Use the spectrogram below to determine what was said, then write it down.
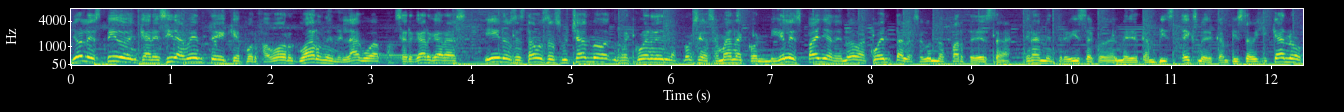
yo les pido encarecidamente que por favor guarden el agua para hacer gárgaras y nos estamos escuchando. Recuerden la próxima semana con Miguel España de nueva cuenta, la segunda parte de esta gran entrevista con el mediocampista, ex mediocampista mexicano.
